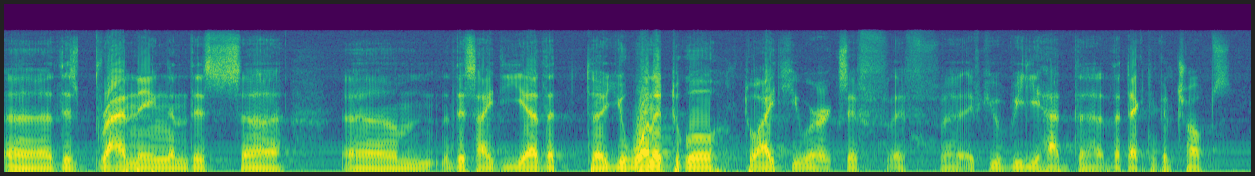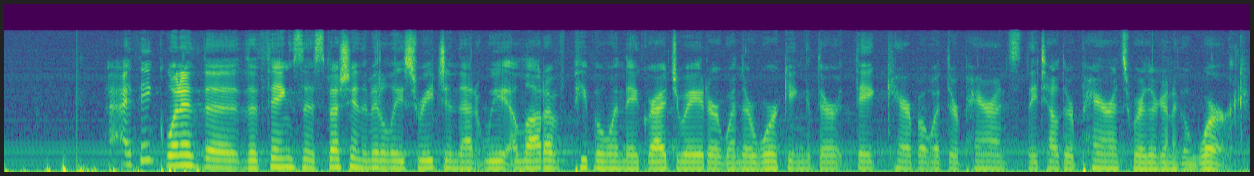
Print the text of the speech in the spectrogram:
uh, this branding and this uh, um, this idea that uh, you wanted to go to ITWorx if if if you really had the, the technical chops. I think one of the, the things, especially in the Middle East region, that we a lot of people when they graduate or when they're working, they they care about what their parents. They tell their parents where they're going to go work.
